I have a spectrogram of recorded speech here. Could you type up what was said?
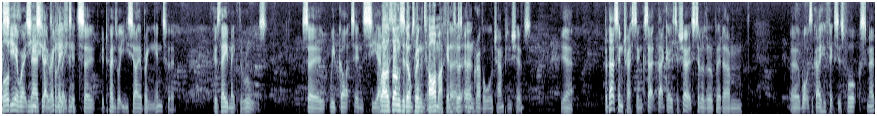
first year where it's Ned's UCI regulated, so it depends what UCI are bringing into it because they make the rules. So we've got in Siena. Well, as long as they don't bring tarmac into it, ever then- gravel world championships. Yeah, but that's interesting because that, that goes to show it's still a little bit. Um, uh, what was the guy who fixes forks, Ned?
